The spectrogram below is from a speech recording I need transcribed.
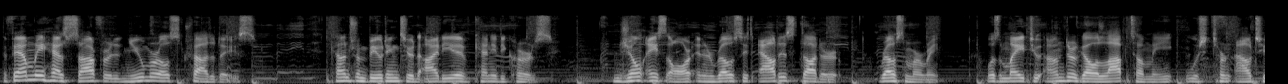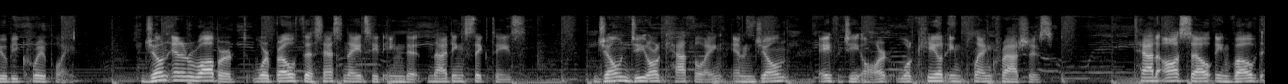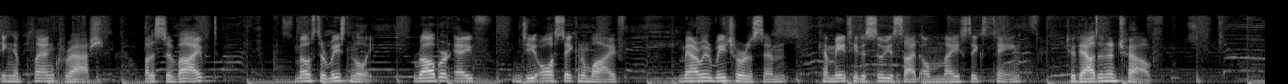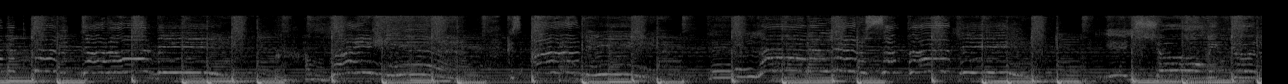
The family has suffered numerous tragedies, contributing to the idea of Kennedy curse. John S.R. and Rosie's eldest daughter, Rosemary, was made to undergo a lobotomy, which turned out to be crippling. John and Robert were both assassinated in the 1960s. John G. R. Kathleen and John F. G. R. were killed in plane crashes. Ted also involved in a plane crash, but survived. Most recently, Robert F. G. R. second wife, Mary Richardson, committed suicide on May 16, 2012.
